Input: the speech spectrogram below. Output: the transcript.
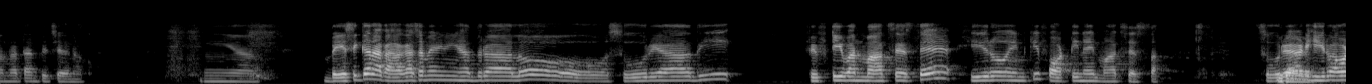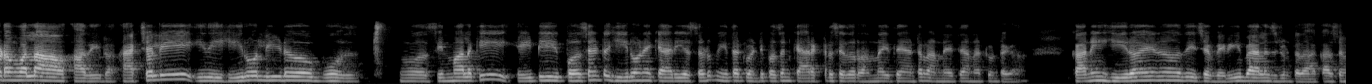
అన్నట్టు అనిపించేది నాకు. బేసిక్గా నాకు ఆకాశమే హద్రాలో సూర్యాది ఫిఫ్టీ వన్ మార్క్స్ వేస్తే హీరోయిన్కి ఫార్టీ నైన్ మార్క్స్ వేస్తా. సూర్యాడి హీరో అవడం వల్ల అది యాక్చువల్లీ ఇది హీరో లీడ్ సినిమాలకి ఎయిటీ పర్సెంట్ హీరోనే క్యారీ చేస్తాడు మిగతా ట్వంటీ పర్సెంట్ క్యారెక్టర్స్ ఏదో రన్ అయితే అంటే రన్ అయితే అన్నట్టు ఉంటాయి కదా. కానీ హీరోయిన్ వెరీ బ్యాలెన్స్డ్ ఉంటది ఆకాశం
